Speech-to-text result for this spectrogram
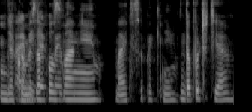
Ďakujeme za ďakujem. pozvanie. Majte sa pekne. Do počutia.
